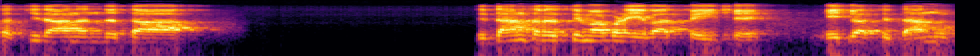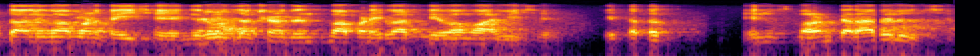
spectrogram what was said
સચ્ચિદાનંદતા સિદ્ધાંત રહસ્યમાં પણ એ વાત કહી છે. એ જ વાત સિદ્ધાંત મુક્તાવલીમાં પણ કહી છે નિરોધ લક્ષણ ગ્રંથમાં પણ એ વાત કહેવામાં આવી છે. એ સતત એનું સ્મરણ કરાવેલું જ છે.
